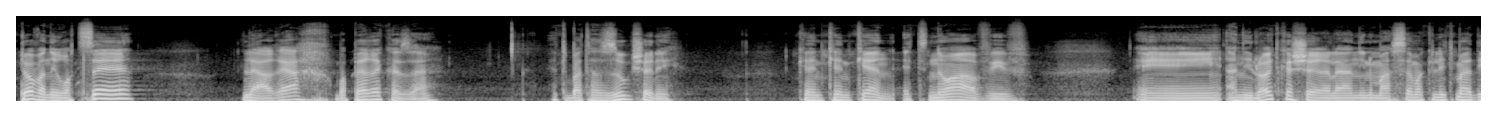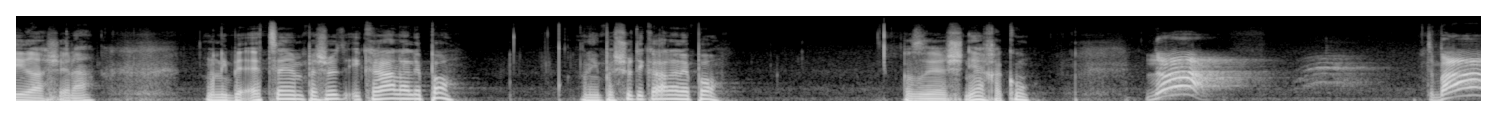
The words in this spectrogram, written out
טוב, אני רוצה לארח בפרק הזה את בת הזוג שלי. כן, כן, כן, את נועה אביב. אה, אני לא אתקשר אליה, אני למעשה מקליט מהדירה שלה. אני בעצם פשוט אקרא לה לפה. אני פשוט אקרא לה לפה. אז אה, שנייה, חכו. נועה! את באה?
